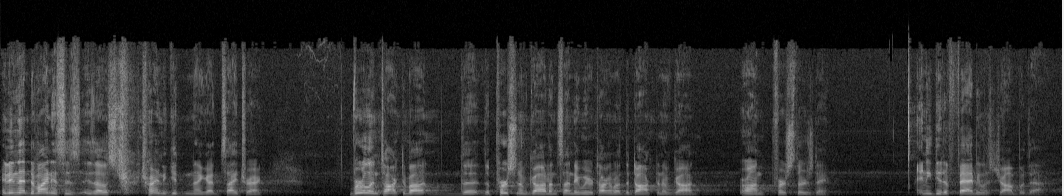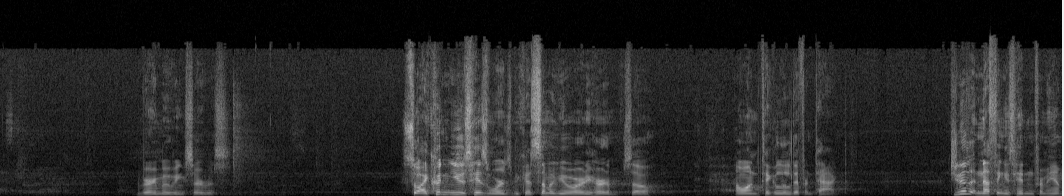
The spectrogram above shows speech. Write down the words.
And in that divineness, as, as I was tr- trying to get, and I got sidetracked, Verlin talked about the, the person of God on Sunday. We were talking about the doctrine of God, or on First Thursday. And he did a fabulous job with that. Very moving service. So I couldn't use his words because some of you already heard them. So I wanted to take a little different tact. Do you know that nothing is hidden from him?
